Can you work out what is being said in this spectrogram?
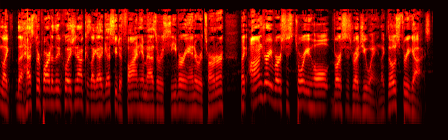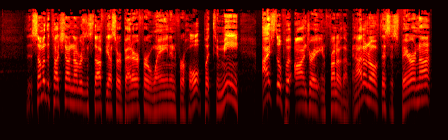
like the Hester part of the equation out, because like I guess you define him as a receiver and a returner, like Andre versus Torry Holt versus Reggie Wayne, like those three guys. Some of the touchdown numbers and stuff, yes, are better for Wayne and for Holt, but to me I still put Andre in front of them. And I don't know if this is fair or not,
